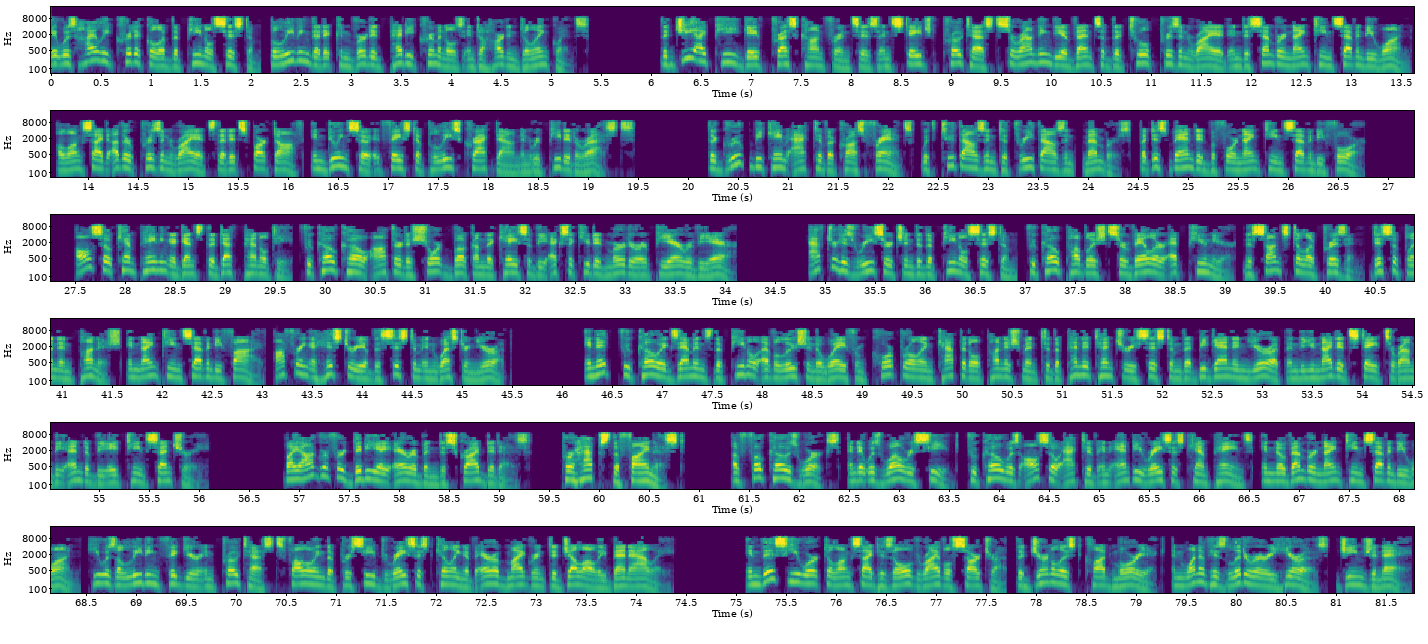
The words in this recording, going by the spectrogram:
It was highly critical of the penal system, believing that it converted petty criminals into hardened delinquents. The GIP gave press conferences and staged protests surrounding the events of the Toul prison riot in December 1971, alongside other prison riots that it sparked off, in doing so it faced a police crackdown and repeated arrests. The group became active across France, with 2,000 to 3,000, members, but disbanded before 1974. Also campaigning against the death penalty, Foucault co-authored a short book on the case of the executed murderer Pierre Rivière. After his research into the penal system, Foucault published Surveiller et punir, Naissance de la prison Discipline and Punish in 1975, offering a history of the system in Western Europe. In it, Foucault examines the penal evolution away from corporal and capital punishment to the penitentiary system that began in Europe and the United States around the end of the 18th century. Biographer Didier Eribon described it as, "...perhaps the finest." of Foucault's works, and it was well received. Foucault was also active in anti racist campaigns. In November 1971, he was a leading figure in protests following the perceived racist killing of Arab migrant Djellali Ben Ali. In this, he worked alongside his old rival Sartre, the journalist Claude Mauriac, and one of his literary heroes, Jean Genet.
